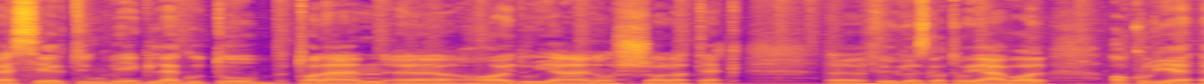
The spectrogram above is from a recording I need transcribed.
beszéltünk még legutóbb talán Hajdú Jánossal, a TEK főigazgatójával, akkor ugye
